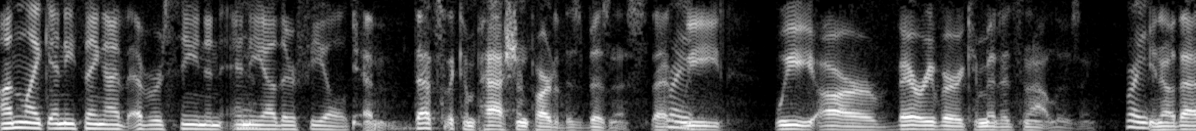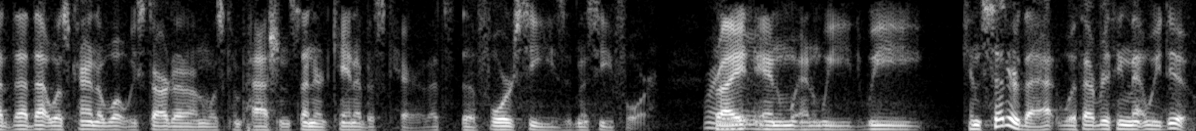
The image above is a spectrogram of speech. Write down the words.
unlike anything I've ever seen in any other field. and that's the compassion part of this business that Right. we we are very very committed to not losing. Right. you know that that, that was kind of what we started on was compassion centered cannabis care. That's the four c's in the c4 right, Right. and and we we consider that with everything that we do.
